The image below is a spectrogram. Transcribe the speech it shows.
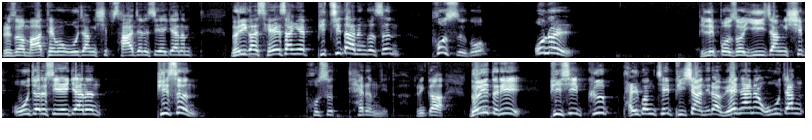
그래서 마태복음 5장 14절에서 얘기하는 너희가 세상의 빛이다는 것은 포스고 오늘 빌립보서 2장 15절에서 얘기하는 빛은 포스테르입니다. 그러니까 너희들이 빛이 그 발광체의 빛이 아니라 왜냐하면 5장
